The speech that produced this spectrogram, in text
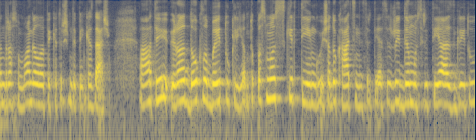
bendra suma gal apie 450. A, tai yra daug labai tų klientų pas mus skirtingų, iš edukacinės ryties, iš žaidimų ryties, greitų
